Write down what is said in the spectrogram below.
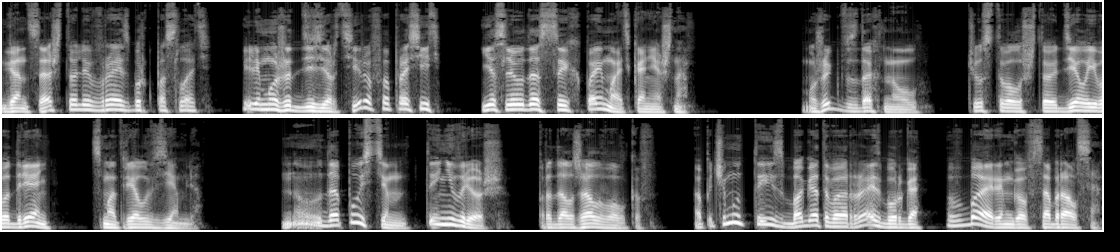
Гонца, что ли, в Райсбург послать? Или, может, дезертиров опросить? Если удастся их поймать, конечно». Мужик вздохнул. Чувствовал, что дело его дрянь, смотрел в землю. «Ну, допустим, ты не врешь», — продолжал Волков. А почему ты из богатого Райсбурга в Байрингов собрался?»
